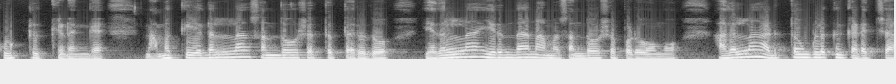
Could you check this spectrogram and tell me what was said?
கூற்றுக்கிடங்க. நமக்கு எதெல்லாம் சந்தோஷத்தை தருதோ எதெல்லாம் இருந்தால் நாம் சந்தோஷப்படுவோமோ அதெல்லாம் அடுத்தவங்களுக்கும் கிடைச்சா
